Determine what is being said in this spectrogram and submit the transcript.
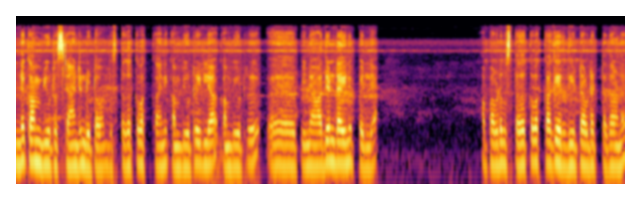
പിന്നെ കമ്പ്യൂട്ടർ സ്റ്റാൻഡ് ഉണ്ട് കേട്ടോ പുസ്തകമൊക്കെ വെക്കാൻ കമ്പ്യൂട്ടർ ഇല്ല. കമ്പ്യൂട്ടർ പിന്നെ ആദ്യം ഉണ്ടായതിന് ഇപ്പം ഇല്ല. അപ്പോൾ അവിടെ പുസ്തകമൊക്കെ വെക്കാൻ കരുതിയിട്ട് അവിടെ ഇട്ടതാണ്.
